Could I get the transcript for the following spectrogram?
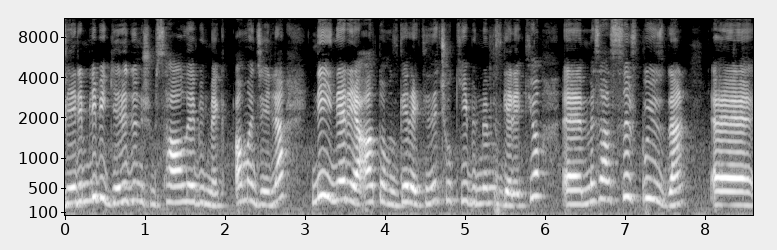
verimli bir geri dönüşüm sağlayabilmek amacıyla neyi nereye atmamız gerektiğini çok iyi bilmemiz gerekiyor. E, mesela sırf bu yüzden e,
